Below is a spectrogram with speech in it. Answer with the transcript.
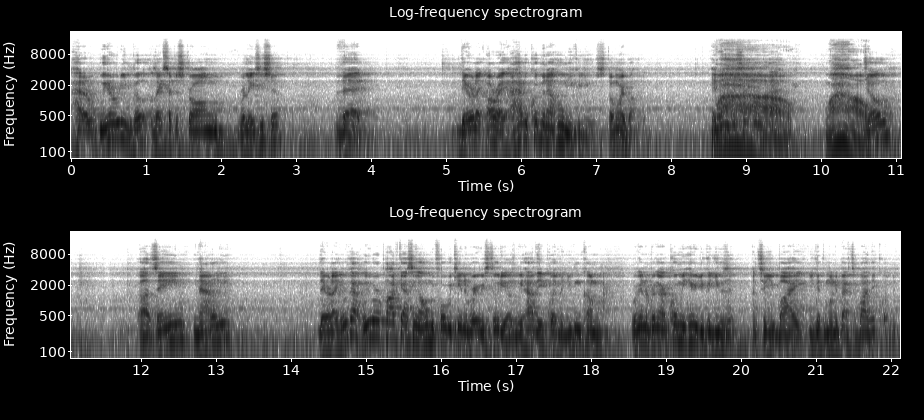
had a, we already built like such a strong relationship that they were like, all right, I have equipment at home you could use. Don't worry about it. And it was as simple as that. Wow. Wow. Joe, uh, Zane, Natalie. They were like, we got we were podcasting at home before we came to Bravery Studios. We have the equipment. You can come. We're gonna bring our equipment here. You could use it until you buy. You get the money back to buy the equipment.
